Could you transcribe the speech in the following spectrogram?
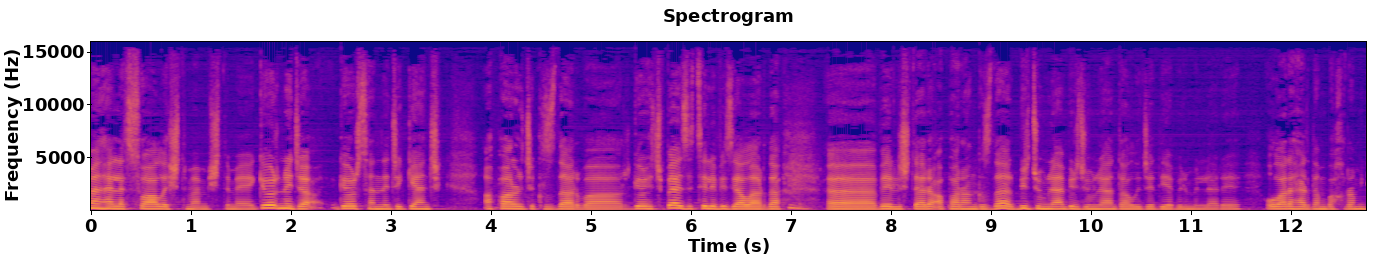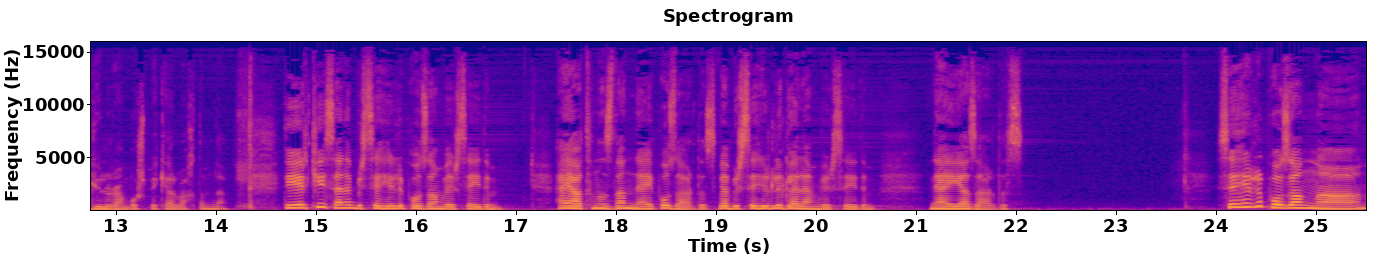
mən hələ sual eşitməmişdim. e. Gör necə görsən necə gənc aparıcı qızlar var. Gör heç bəzi televiziyalarda ə, verilişləri aparan qızlar bir cümləni bir cümləni dalıca deyə bilmirlər. e. Onlara hərdən baxıram, gülürəm boş bekar vaxtımda. Deyir ki, sənə bir sehrli pozan versəydim, həyatınızdan nəyi pozardınız və bir sehrli qələm versəydim, nəyi yazardınız? Sehrli pozanla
